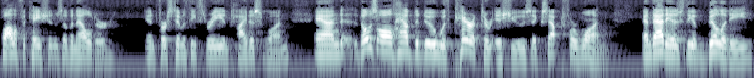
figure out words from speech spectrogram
qualifications of an elder in 1 Timothy 3 and Titus 1, and those all have to do with character issues except for one, and that is the ability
